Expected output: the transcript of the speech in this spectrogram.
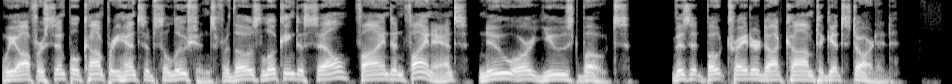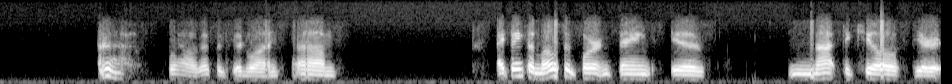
We offer simple, comprehensive solutions for those looking to sell, find, and finance new or used boats. Visit BoatTrader.com to get started. wow, that's a good one. Um, I think the most important thing is not to kill your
